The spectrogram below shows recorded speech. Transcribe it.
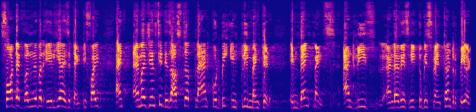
so that vulnerable area is identified and emergency disaster plan could be implemented. Embankments and leaves and levees need to be strengthened, repaired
